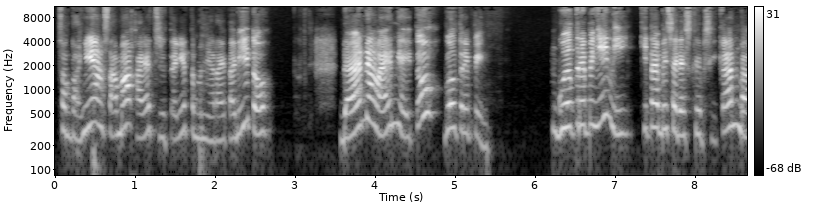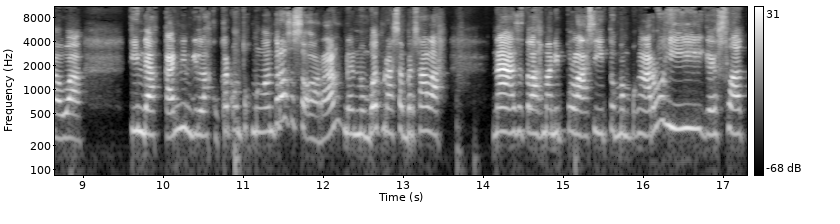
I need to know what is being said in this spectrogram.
Contohnya yang sama kayak ceritanya temennya Rai tadi itu. Dan yang lain yaitu goal tripping. Goal tripping ini kita bisa deskripsikan bahwa tindakan yang dilakukan untuk mengontrol seseorang dan membuat merasa bersalah. Nah, setelah manipulasi itu mempengaruhi, gaslight,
